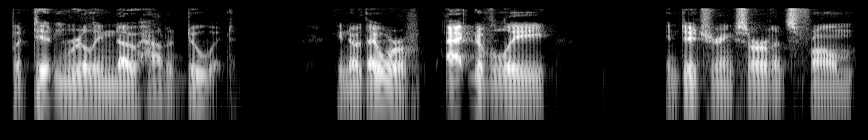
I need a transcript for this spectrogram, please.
but didn't really know how to do it. You know, they were actively indenturing servants from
